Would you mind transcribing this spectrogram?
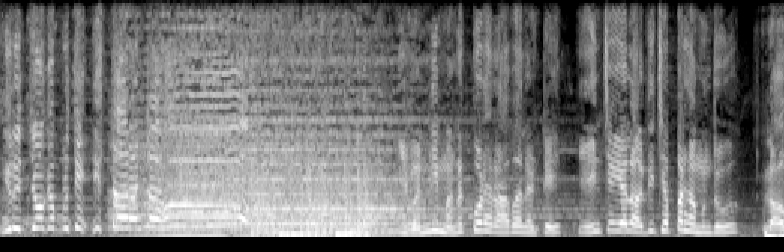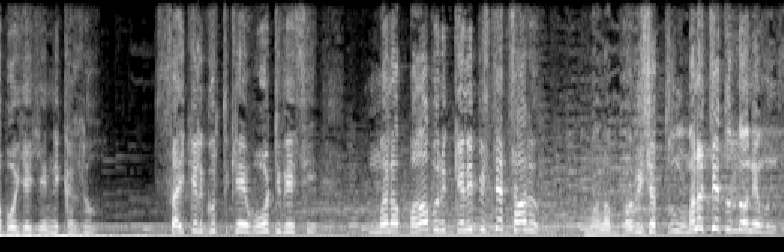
నిరుద్యోగ భృతి ఇస్తారంట! ఇవన్నీ మనకు కూడా రావాలంటే ఏం చెయ్యాలో అది చెప్పరా ముందు. రాబోయే ఎన్నికల్లో సైకిల్ గుర్తుకే ఓటు వేసి మన బాబును గెలిపిస్తే చాలు. మన భవిష్యత్తు మన చేతుల్లోనే ఉంది.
